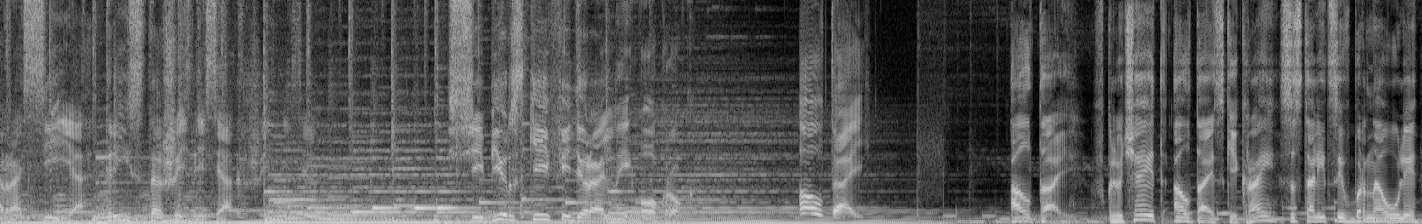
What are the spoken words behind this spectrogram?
Россия 360. Сибирский федеральный округ. Алтай. Алтай включает Алтайский край со столицей в Барнауле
